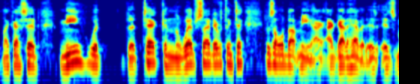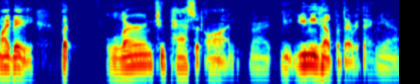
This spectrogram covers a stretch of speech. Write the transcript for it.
Like I said, me with the tech and the website, everything tech, it was all about me. I, I got to have it. It's, it's my baby, learn to pass it on. Right. You, you need help with everything. Yeah.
